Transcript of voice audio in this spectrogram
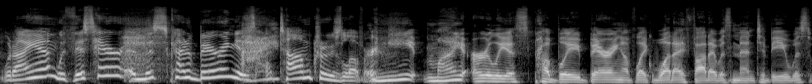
what I am with this hair and this kind of bearing is a Tom Cruise lover. Me, my earliest probably bearing of like what I thought I was meant to be was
